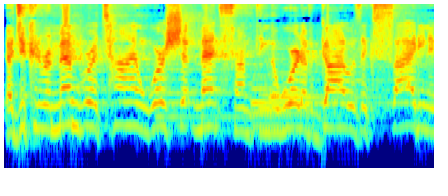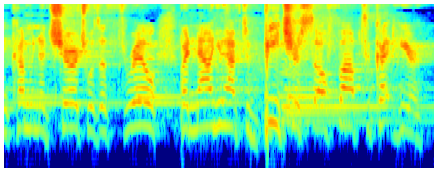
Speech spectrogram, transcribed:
That you can remember a time worship meant something. The Word of God was exciting and coming to church was a thrill, but now you have to beat yourself up to get here.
